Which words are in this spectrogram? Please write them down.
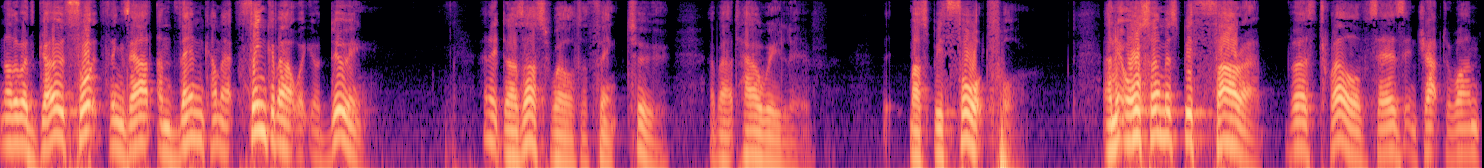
In other words, go sort things out and then come out. Think about what you're doing. And it does us well to think too about how we live. It must be thoughtful. And it also must be thorough verse 12 says in chapter 1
